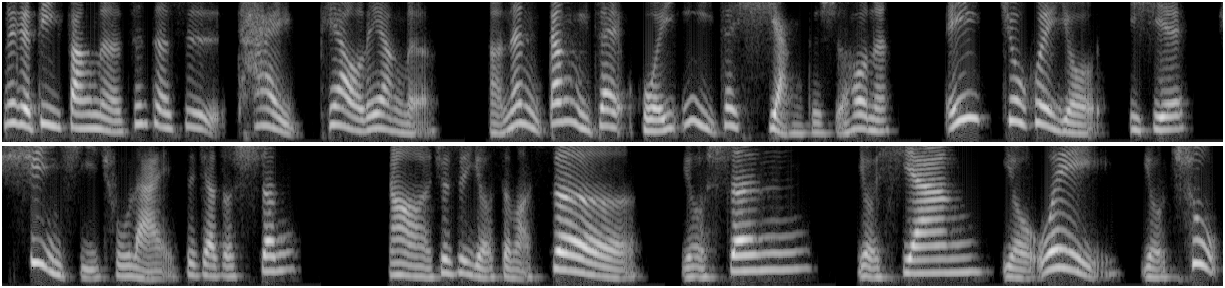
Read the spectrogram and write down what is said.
那个地方呢真的是太漂亮了啊。那你当你在回忆、在想的时候呢，哎，就会有一些讯息出来，这叫做声啊，就是有什么色，有声。有香有味有触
